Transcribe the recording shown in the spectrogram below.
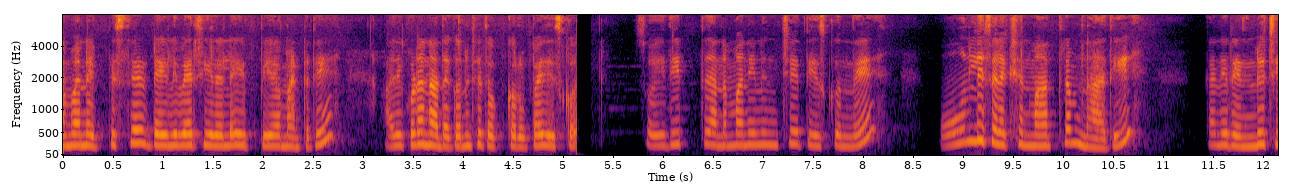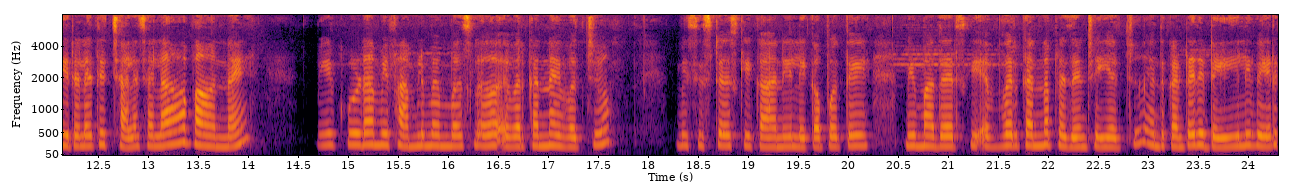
ఏమైనా ఇప్పిస్తే డైలీ వేర్ చీరలే ఇప్పియమంటది అది కూడా నా దగ్గర నుంచి అయితే ఒక్క రూపాయి తీసుకో సో ఇది తన మనీ నుంచే తీసుకుంది. ఓన్లీ సెలెక్షన్ మాత్రం నాది. కానీ రెండు చీరలు అయితే చాలా చాలా బాగున్నాయి. మీరు కూడా మీ ఫ్యామిలీ మెంబర్స్లో ఎవరికన్నా ఇవ్వచ్చు. మీ సిస్టర్స్కి కానీ లేకపోతే మీ మదర్స్కి ఎవరికన్నా ప్రజెంట్ చేయొచ్చు. ఎందుకంటే ఇది డైలీ వేర్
